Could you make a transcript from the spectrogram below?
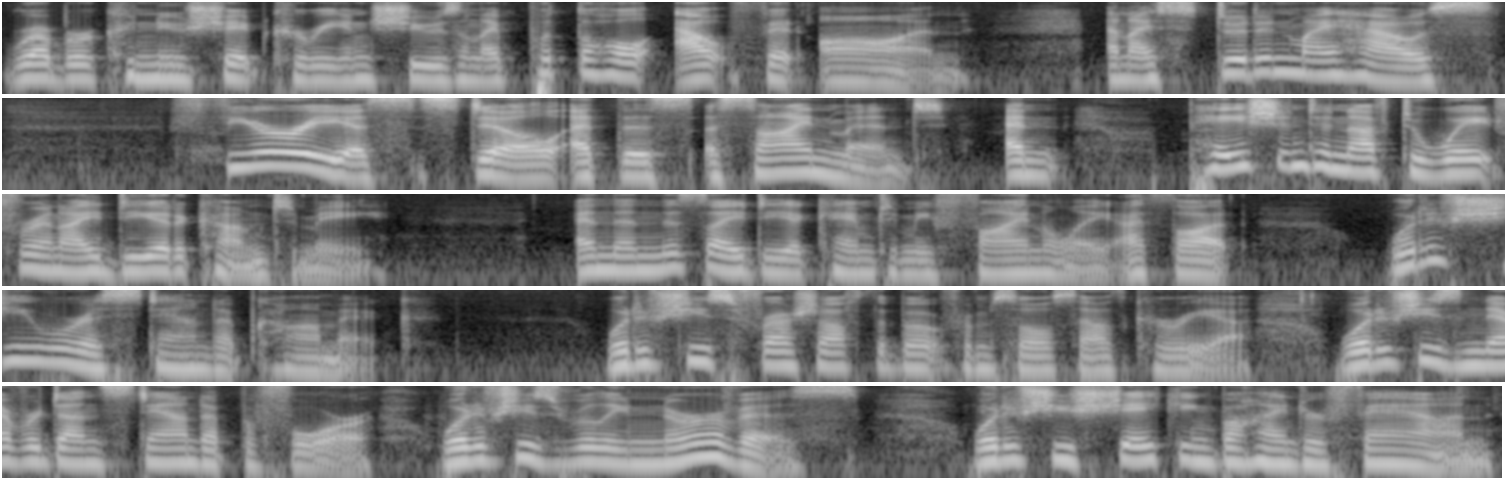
rubber canoe-shaped Korean shoes. And I put the whole outfit on. And I stood in my house, furious still at this assignment, and patient enough to wait for an idea to come to me. And then this idea came to me finally. I thought, what if she were a stand-up comic? What if she's fresh off the boat from Seoul, South Korea? What if she's never done stand up before? What if she's really nervous? What if she's shaking behind her fan?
